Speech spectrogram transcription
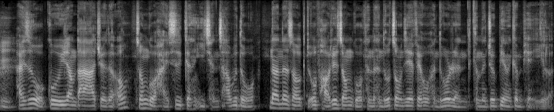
嗯，还是我故意让大家觉得哦，中国还是跟以前差不多。那那时候我跑去中国，可能很多中介费或很多人可能就变得更便宜了。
